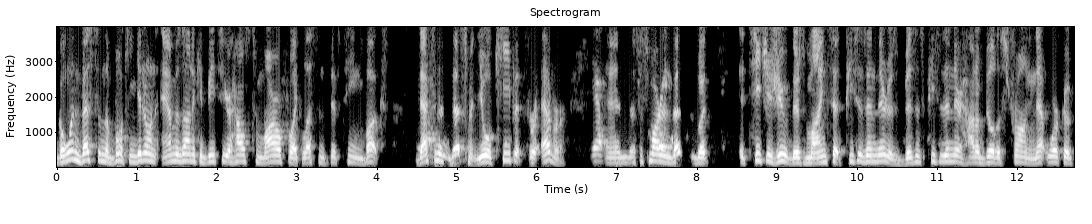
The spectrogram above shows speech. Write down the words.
go invest in the book. You can get it on Amazon. It could be to your house tomorrow for like less than 15 bucks. That's yeah. an investment. You will keep it forever. Yeah. And that's a smart right. investment. But it teaches you there's mindset pieces in there, there's business pieces in there, how to build a strong network of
